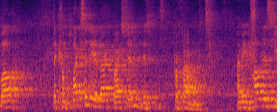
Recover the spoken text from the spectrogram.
Well, the complexity of that question is profound. I mean, how does he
